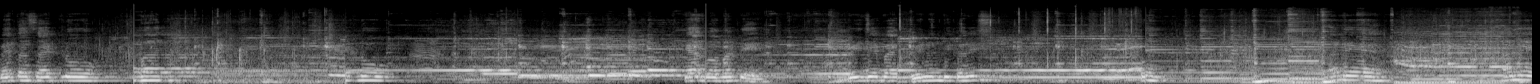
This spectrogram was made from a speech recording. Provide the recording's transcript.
મહેતા સાહેબનો ત્યારબાદ માટે વિજયભાઈ વિનંતી કરીશ. અને અને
